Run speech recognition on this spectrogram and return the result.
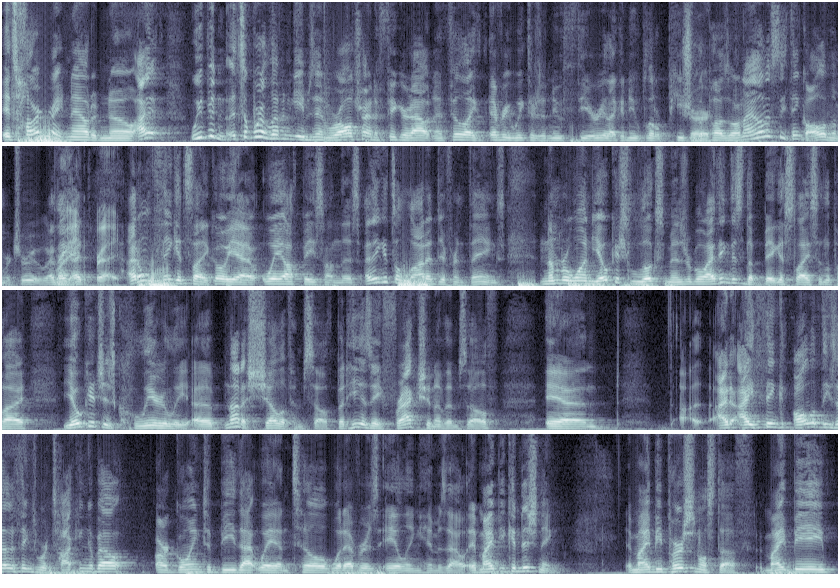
It's hard right now to know. I we've been it's we're 11 games in. We're all trying to figure it out, and I feel like every week there's a new theory, like a new little piece of the puzzle. And I honestly think all of them are true. I think Right, I, right. I don't think it's like oh yeah, way off base on this. I think it's a lot of different things. Number one, Jokic looks miserable. I think this is the biggest slice of the pie. Jokic is clearly a, not a shell of himself, but he is a fraction of himself, and I, I think all of these other things we're talking about are going to be that way until whatever is ailing him is out. It might be conditioning, it might be personal stuff, it might be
